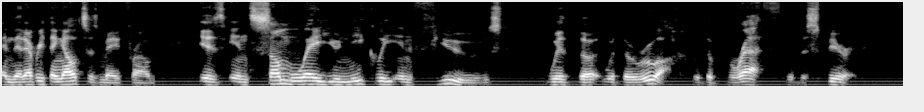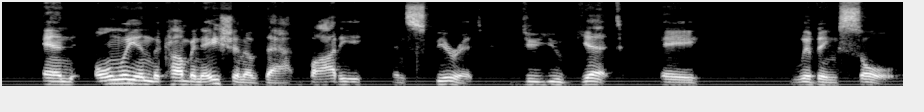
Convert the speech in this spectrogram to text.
and that everything else is made from is in some way uniquely infused with the with the ruach, with the breath, with the spirit. And only in the combination of that body and spirit do you get a living soul,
